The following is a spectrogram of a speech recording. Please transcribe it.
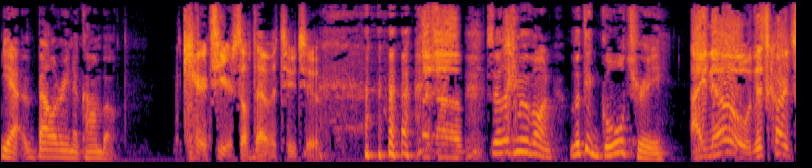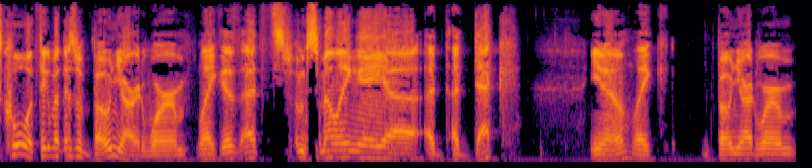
Yeah, ballerina combo. Guarantee yourself to have a two-two. but um, So let's move on. Look at Ghoultree. I know this card's cool. Think about this with Boneyard Wurm. Like I'm smelling a, uh, a a deck. You know, like Boneyard Wurm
